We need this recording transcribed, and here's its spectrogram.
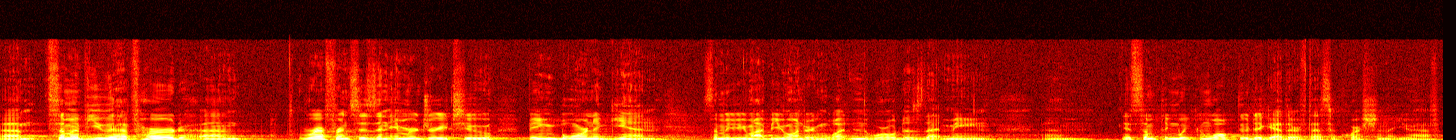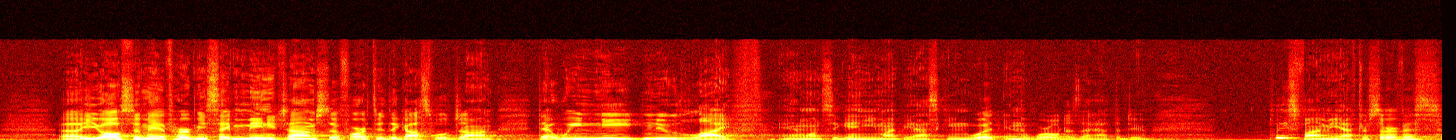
Um, some of you have heard um, references and imagery to being born again. Some of you might be wondering, what in the world does that mean? Um, it's something we can walk through together if that's a question that you have. Uh, you also may have heard me say many times so far through the Gospel of John that we need new life. And once again, you might be asking, what in the world does that have to do? Please find me after service.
